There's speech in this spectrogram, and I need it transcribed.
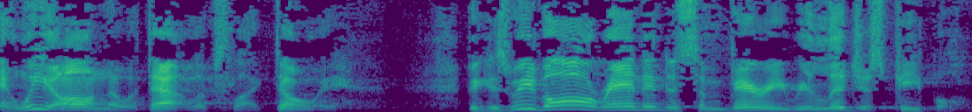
And we all know what that looks like, don't we? Because we've all ran into some very religious people.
